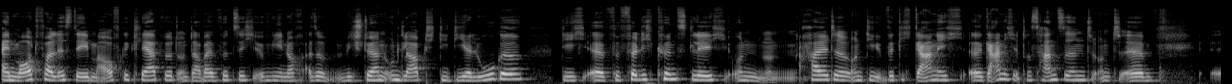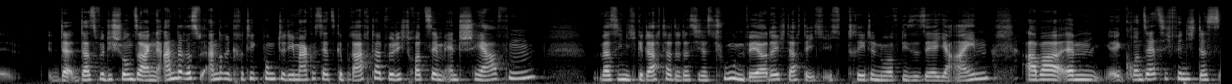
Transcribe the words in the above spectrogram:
ein Mordfall ist, der eben aufgeklärt wird und dabei wird sich irgendwie noch, also mich stören unglaublich die Dialoge, die ich äh, für völlig künstlich und, und, halte und die wirklich gar nicht, äh, gar nicht interessant sind und äh, da, das würde ich schon sagen. Anderes, andere Kritikpunkte, die Markus jetzt gebracht hat, würde ich trotzdem entschärfen was ich nicht gedacht hatte, dass ich das tun werde. Ich dachte, ich, ich trete nur auf diese Serie ein. Aber ähm, grundsätzlich finde ich, das,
